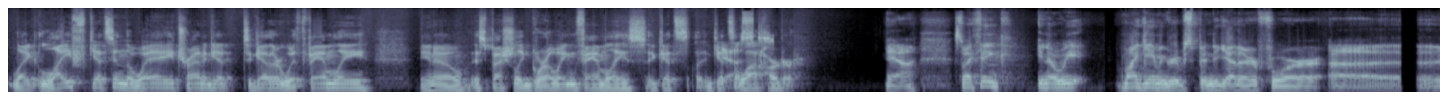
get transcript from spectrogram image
like life gets in the way trying to get together with family, you know, especially growing families. It gets it gets yes. a lot harder. Yeah. So I think, you know, we my gaming group's been together for uh, uh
